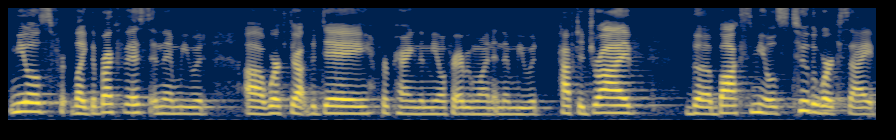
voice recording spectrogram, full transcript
meals, for, like the breakfast, and then we would uh, work throughout the day preparing the meal for everyone, and then we would have to drive the boxed meals to the work site.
